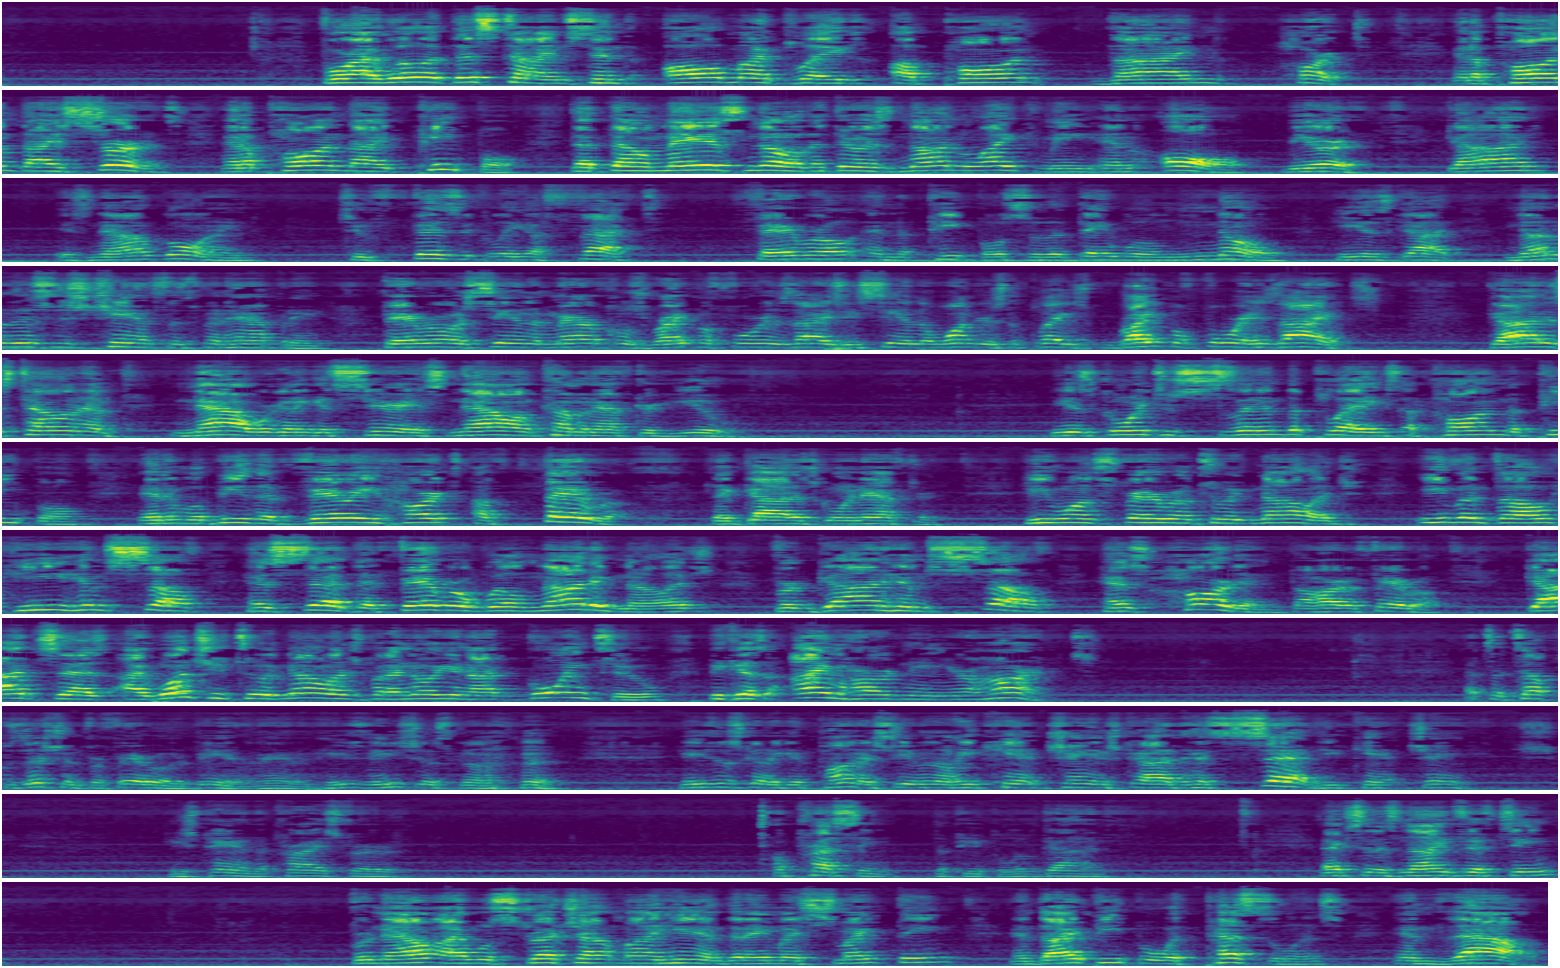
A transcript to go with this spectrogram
For I will at this time send all my plagues upon thine heart, and upon thy servants, and upon thy people, that thou mayest know that there is none like me in all the earth. God is now going to physically affect Pharaoh and the people so that they will know he is God. None of this is chance that's been happening. Pharaoh is seeing the miracles right before his eyes. He's seeing the wonders, the plagues right before his eyes. God is telling him, now we're going to get serious. Now I'm coming after you. He is going to send the plagues upon the people, and it will be the very heart of Pharaoh that God is going after. He wants Pharaoh to acknowledge, even though he himself has said that Pharaoh will not acknowledge, for God himself has hardened the heart of Pharaoh. God says, I want you to acknowledge, but I know you're not going to because I'm hardening your heart. That's a tough position for Pharaoh to be in. Man. He's, he's just going to he's just going to get punished, even though he can't change. God has said he can't change. He's paying the price for oppressing the people of God. Exodus nine fifteen. For now I will stretch out my hand that I may smite thee and thy people with pestilence, and thou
